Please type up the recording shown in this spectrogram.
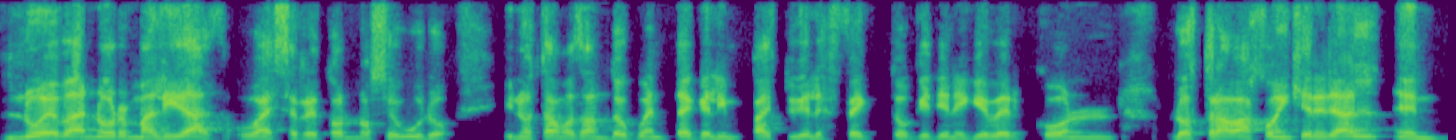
nueva normalidad o a ese retorno seguro. Y nos estamos dando cuenta que el impacto y el efecto que tiene que ver con los trabajos en general, en,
